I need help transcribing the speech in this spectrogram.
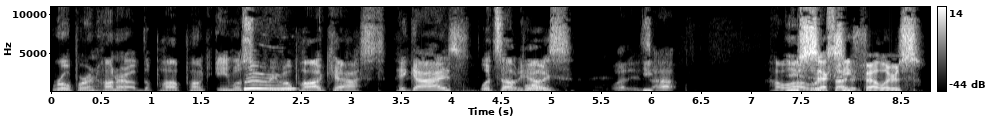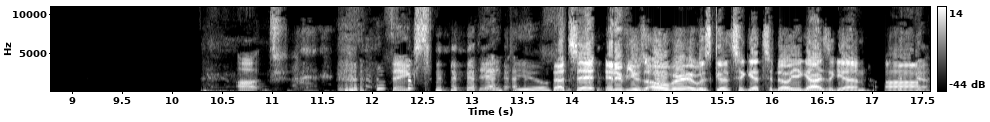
Roper and Hunter of the Pop Punk Emo Supremo podcast. Hey guys, What's up, Howdy, howdy. boys? what is You- up? How you are sexy excited. fellers. Uh, thanks. Thank you. That's it. Interview's over. It was good to get to know you guys again. Uh,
